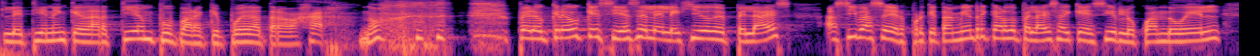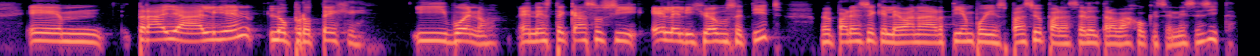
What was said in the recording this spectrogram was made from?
le tienen que dar tiempo para que pueda trabajar, ¿no? Pero creo que si es el elegido de Peláez, así va a ser, porque también Ricardo Peláez, hay que decirlo, cuando él em, trae a alguien, lo protege. Y bueno, en este caso, si él eligió a Bucetich, me parece que le van a dar tiempo y espacio para hacer el trabajo que se necesita.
